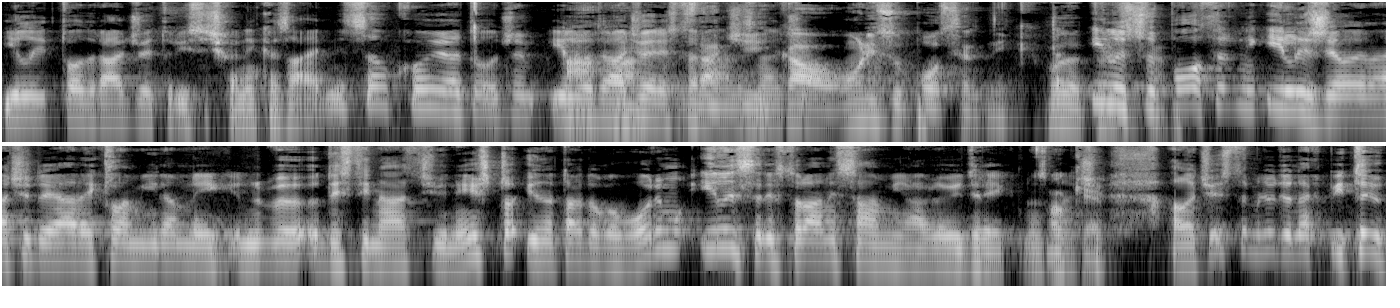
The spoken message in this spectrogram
ili to odrađuje turistička neka zajednica u koju ja dođem ili Aha, odrađuje restoran. Znači, kao oni su posrednik. ili su posrednik ili žele znači da ja reklamiram nek- destinaciju nešto i onda tako dogovorimo ili se restorani sami javljaju direktno znači. Ok. Ali često me ljudi onak pitaju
